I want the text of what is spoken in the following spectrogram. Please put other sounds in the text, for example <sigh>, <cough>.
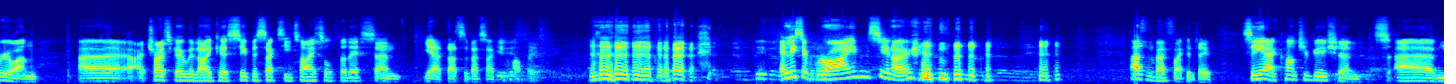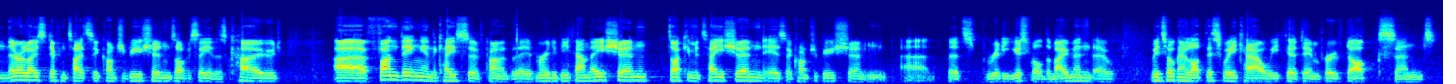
Everyone. Uh, I tried to go with like a super sexy title for this, and yeah, that's the best I can come up with. At least it rhymes, you know. <laughs> that's the best I can do. So yeah, contributions. Um, there are loads of different types of contributions. Obviously, there's code. Uh, funding in the case of kind of the MariaDB Foundation, documentation is a contribution uh, that's really useful at the moment. Uh, we're talking a lot this week how we could improve docs and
